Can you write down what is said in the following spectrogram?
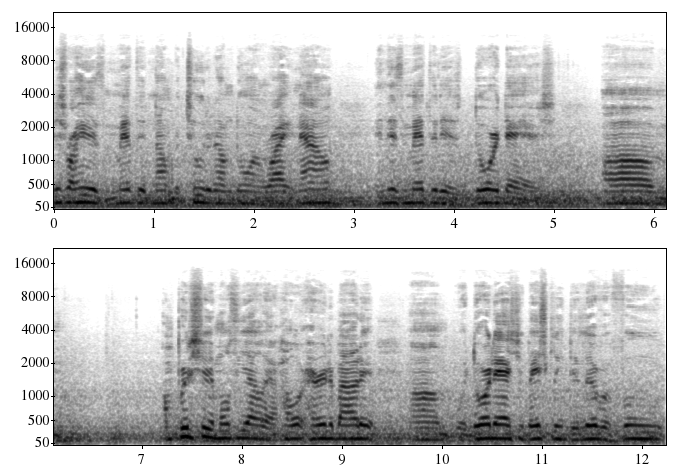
This right here is method number two that I'm doing right now. And this method is DoorDash. Um, I'm pretty sure most of y'all have heard about it. Um, with DoorDash, you basically deliver food.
